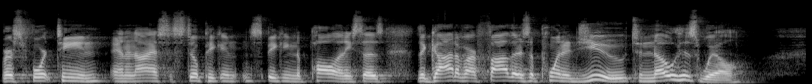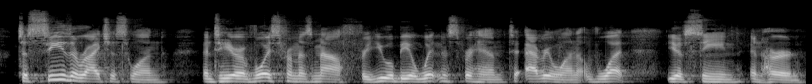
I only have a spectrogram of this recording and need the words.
Verse 14, Ananias is still speaking to Paul, and he says, The God of our fathers appointed you to know his will, to see the righteous one, and to hear a voice from his mouth, for you will be a witness for him to everyone of what you have seen and heard.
